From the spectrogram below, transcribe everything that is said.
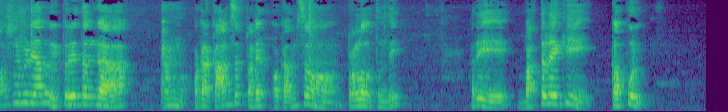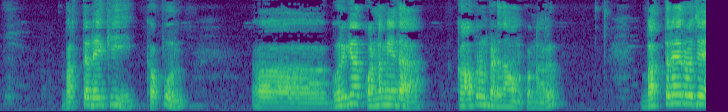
సోషల్ మీడియాలో విపరీతంగా ఒక కాన్సెప్ట్ అంటే ఒక అంశం ట్రోల్ అవుతుంది. అది బర్త్డేకి కపుల్ బర్త్డేకి కపుల్ ఆ, గొరిగిన కొండ మీద కాపురం పెడదాం అనుకున్నారు. బర్త్డే రోజే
